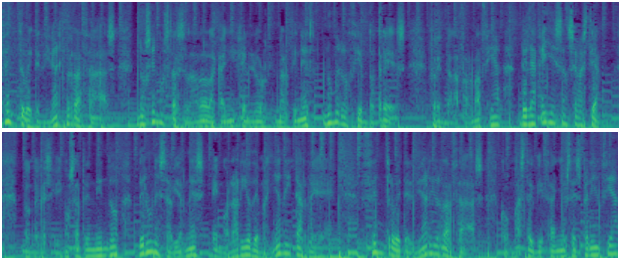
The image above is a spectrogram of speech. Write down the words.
Centro Veterinario Razas, nos hemos trasladado a la calle Ingeniero Martínez número 103, frente a la farmacia de la calle San Sebastián, donde le seguimos atendiendo de lunes a viernes en horario de mañana y tarde. Centro Veterinario Razas, con más de 10 años de experiencia,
